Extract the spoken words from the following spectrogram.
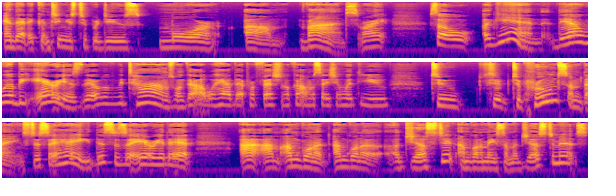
and that it continues to produce more um, vines, right? So again, there will be areas, there will be times when God will have that professional conversation with you to to to prune some things, to say, hey, this is an area that I, am I'm, I'm gonna I'm gonna adjust it. I'm gonna make some adjustments.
